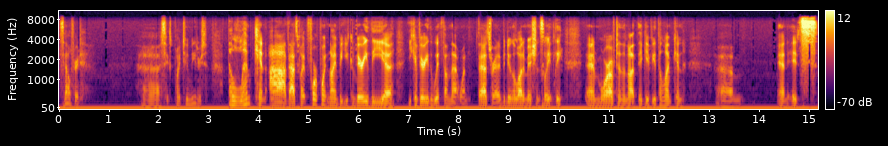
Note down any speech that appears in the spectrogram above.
Salford. Uh, 6.2 meters. The Lemken, ah, that's what 4.9, but you can vary the uh, you can vary the width on that one. That's right. I've been doing a lot of missions lately, and more often than not, they give you the Lemken, um, and it's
